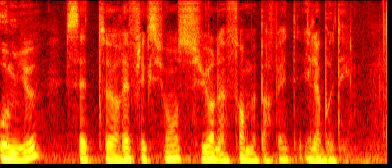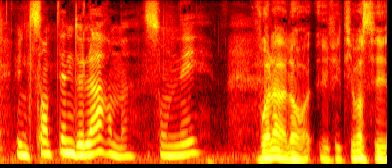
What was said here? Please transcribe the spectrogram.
au mieux, cette réflexion sur la forme parfaite et la beauté. une centaine de larmes sont nées. Voilà, alors effectivement, c'est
